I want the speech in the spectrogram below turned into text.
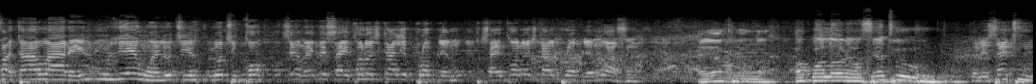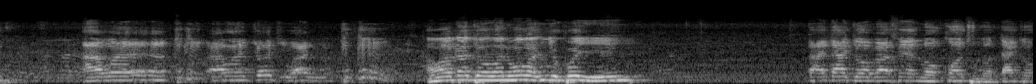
fatawa rẹ̀ inú ilé ẹ̀wọ̀n ló ti kọ́. Sẹ́wọ̀n ẹgbẹ́ psychological problem psychological problem wà fún? Ẹ̀yà kùnà ọpọlọ rẹ̀ ò sẹ́tù kò lè sẹ́tù àwọn àwọn jọ́ọ̀jì wa ni. Àwọn adájọ́ wa ni wọ́n wà níjòkó yìí. Tádájọ́ bá fẹ́ lọ kóòtù lọ dájọ́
